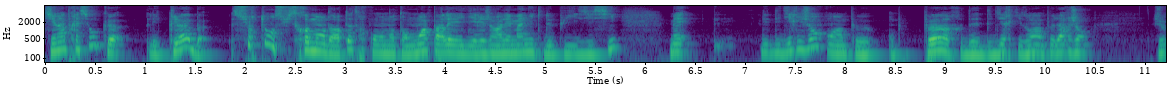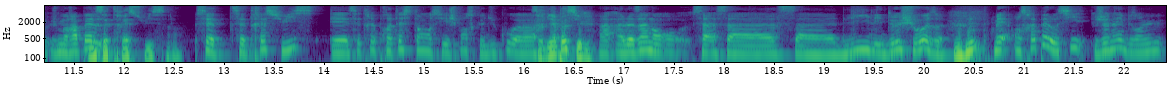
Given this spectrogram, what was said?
J'ai l'impression que les clubs, surtout en Suisse romande, alors peut-être qu'on entend moins parler des dirigeants alémaniques depuis ici, mais les, les dirigeants ont un peu, ont peur de, de dire qu'ils ont un peu d'argent. Je, je me rappelle, c'est très suisse. hein. c'est très suisse et c'est très protestant aussi. Je pense que du coup, euh, C'est bien possible. à, à Lausanne, on- ça, ça, ça lie les deux choses. Mhm. Mais on se rappelle aussi, Genève, ils ont eu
